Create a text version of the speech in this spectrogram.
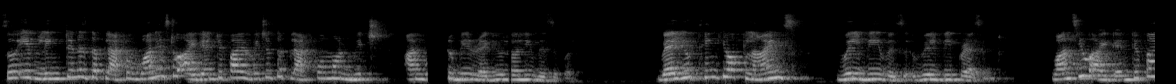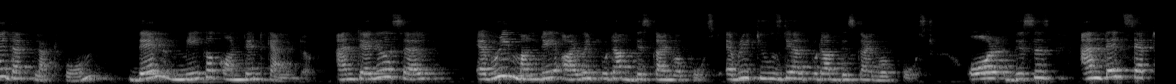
So if LinkedIn is the platform, one is to identify which is the platform on which I'm going to be regularly visible, where you think your clients will be, will be present. Once you identify that platform, then make a content calendar and tell yourself every Monday I will put up this kind of a post. Every Tuesday I'll put up this kind of a post. Or this is, and then set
